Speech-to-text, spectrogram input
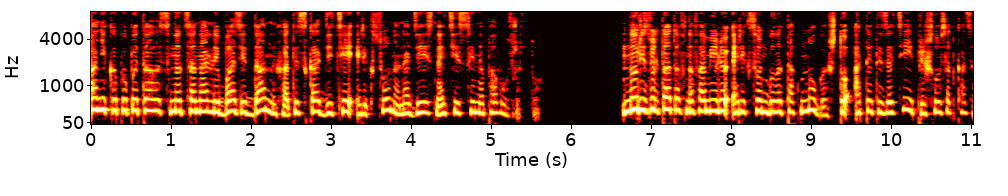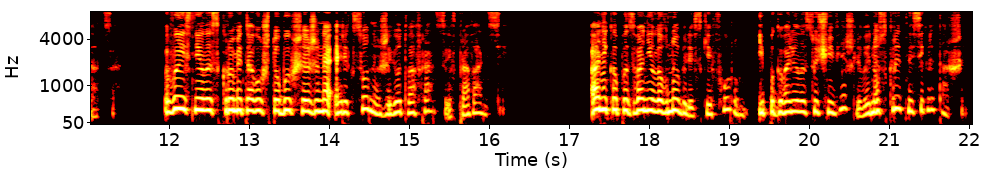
Аника попыталась в национальной базе данных отыскать детей Эриксона, надеясь найти сына по возрасту. Но результатов на фамилию Эриксон было так много, что от этой затеи пришлось отказаться. Выяснилось, кроме того, что бывшая жена Эриксона живет во Франции, в Провансе. Аника позвонила в Нобелевский форум и поговорила с очень вежливой, но скрытной секретаршей,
